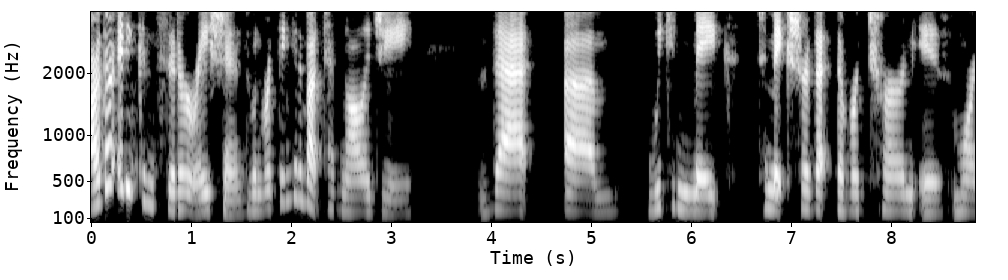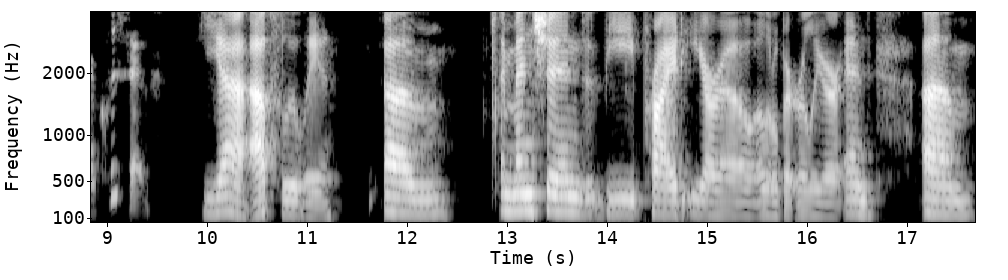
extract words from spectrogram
are there any considerations when we're thinking about technology that um, we can make to make sure that the return is more inclusive? Yeah, absolutely. Um, I mentioned the Pride ERO a little bit earlier, and um,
